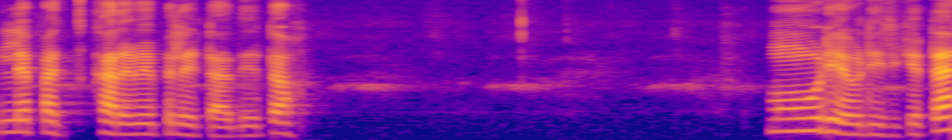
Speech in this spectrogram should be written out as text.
ഇല്ല പച്ച കറിവേപ്പില ഇട്ടാൽ മതി കേട്ടോ. മൂടി അവിടെ ഇരിക്കട്ടെ.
